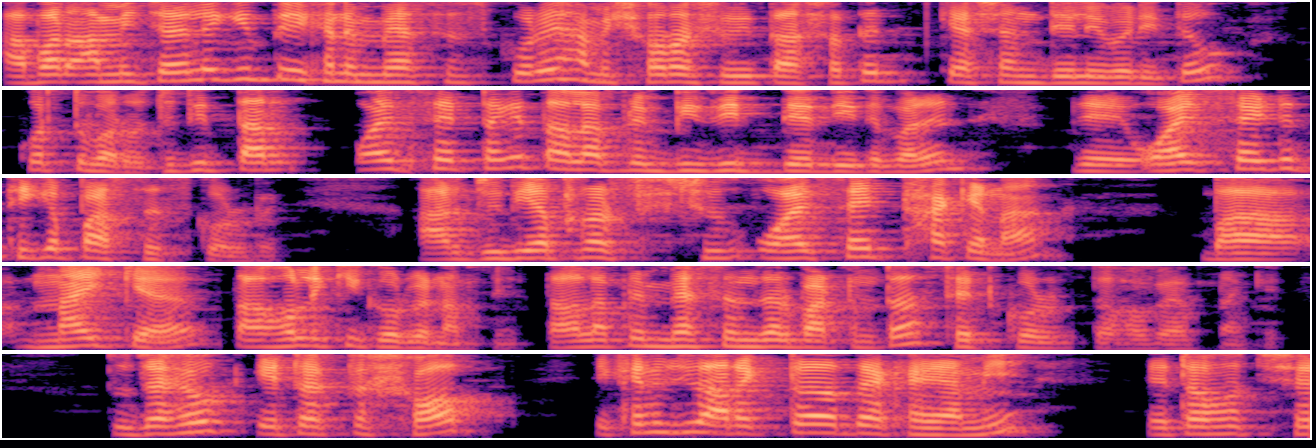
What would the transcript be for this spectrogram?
আবার আমি চাইলে কিন্তু এখানে মেসেজ করে আমি সরাসরি তার সাথে ক্যাশ অন ডেলিভারিতেও করতে পারব। যদি তার ওয়েবসাইট থাকে, তাহলে আপনি ভিজিট দিয়ে দিতে পারেন যে ওয়েবসাইটের থেকে পারচেস করবে। আর যদি আপনার ওয়েবসাইট থাকে না বা নাইকা, তাহলে কি করবেন আপনি? তাহলে আপনি মেসেঞ্জার বাটনটা সেট করতে হবে আপনাকে। তো যাই হোক, এটা একটা শপ এখানে যদি আরেকটা দেখাই আমি, এটা হচ্ছে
